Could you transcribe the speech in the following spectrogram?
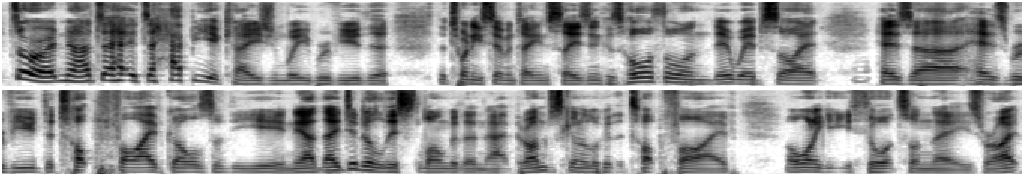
it's all right. No, it's a it's a happy occasion. We review the, the 2017 season because Hawthorn, their website has uh, has reviewed the top five goals of the year. Now they did a list longer than that, but I'm just going to look at the top five. I want to get your thoughts on these. Right.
